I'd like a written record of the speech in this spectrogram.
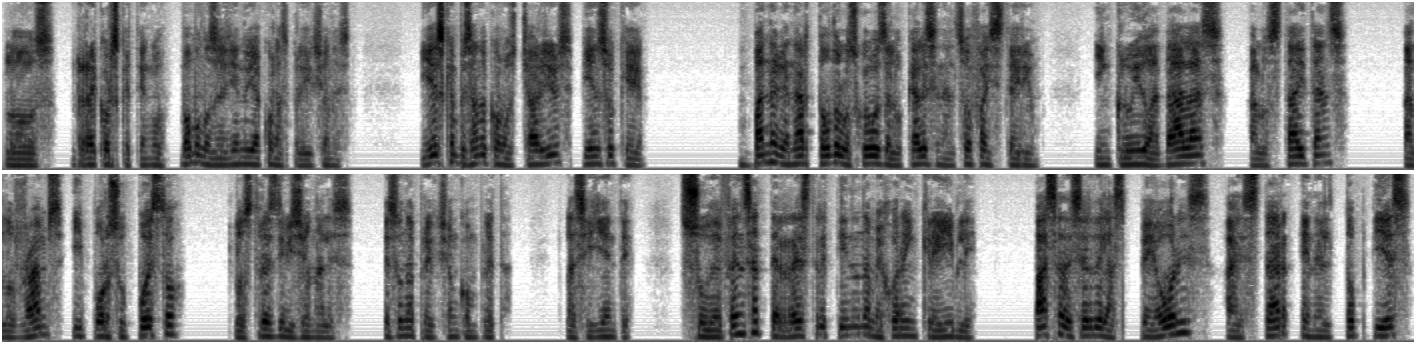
los récords que tengo. Vámonos leyendo ya con las predicciones. Y es que empezando con los Chargers, pienso que van a ganar todos los juegos de locales en el SoFi Stadium, incluido a Dallas, a los Titans, a los Rams y por supuesto los tres divisionales. Es una predicción completa. La siguiente. Su defensa terrestre tiene una mejora increíble. Pasa de ser de las peores a estar en el top 10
